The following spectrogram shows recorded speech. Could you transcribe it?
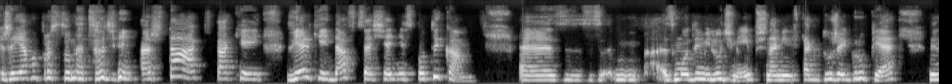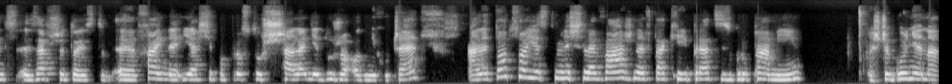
że ja po prostu na co dzień aż tak w takiej wielkiej dawce się nie spotykam e, z, z, z, młodymi ludźmi, przynajmniej w tak dużej grupie, więc zawsze to jest e, fajne i ja się po prostu szalenie dużo od nich uczę. Ale to, co jest myślę ważne w takiej pracy z grupami, szczególnie na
